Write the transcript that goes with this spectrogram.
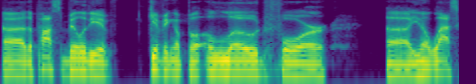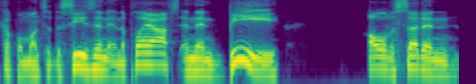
uh, the possibility of giving up a, a load for uh, you know last couple months of the season and the playoffs, and then b all of a sudden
